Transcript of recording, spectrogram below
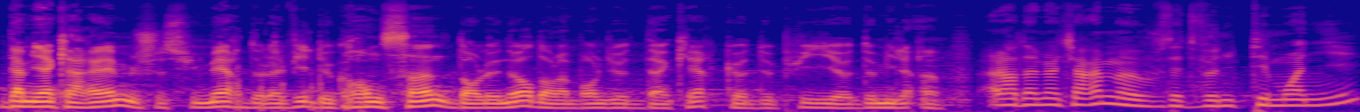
Damien Carême, je suis maire de la ville de Grande-Sainte, dans le nord, dans la banlieue de Dunkerque, depuis 2001. Euh, Alors Damien Carême, vous êtes venu témoigner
